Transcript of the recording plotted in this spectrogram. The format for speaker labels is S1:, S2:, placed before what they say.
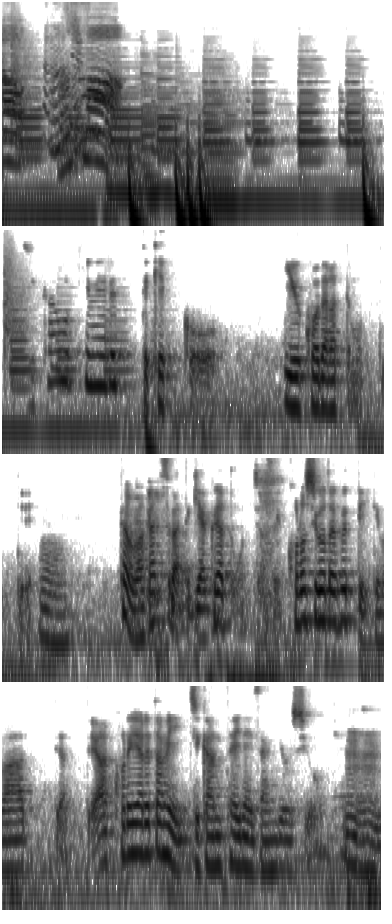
S1: 社を楽しもう
S2: 時間を決めるって結構有効だなって思っていて、
S3: うん。
S2: 多分若手とかって逆だと思っちゃうんですよ。この仕事が降ってきてわーってやって、あ、これやるために時間足りない残業しようみたいな。
S3: うんうんう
